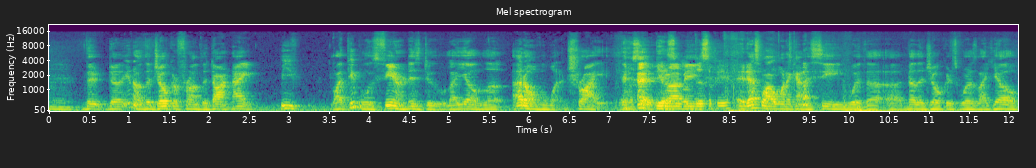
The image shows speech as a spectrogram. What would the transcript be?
mm-hmm. the the you know the Joker from the Dark Knight, we like people was fearing this dude. Like, yo, look, I don't even want to try it. It's you know what I mean? disappear. And that's why I want to kind of see with uh, another Joker's where it's like, yo,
